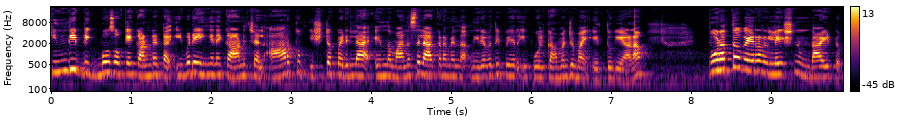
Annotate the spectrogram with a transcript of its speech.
ഹിന്ദി ബിഗ് ബോസ് ഒക്കെ കണ്ടിട്ട് ഇവിടെ ഇങ്ങനെ കാണിച്ചാൽ ആർക്കും ഇഷ്ടപ്പെടില്ല എന്ന് മനസ്സിലാക്കണമെന്ന് നിരവധി പേർ ഇപ്പോൾ കമന്റുമായി എത്തുകയാണ്. പുറത്ത് വേറെ റിലേഷൻ ഉണ്ടായിട്ടും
